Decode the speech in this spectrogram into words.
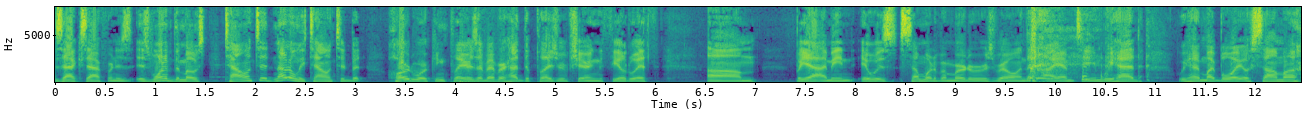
Zach Zaffron is, is one of the most talented, not only talented, but hardworking players I've ever had the pleasure of sharing the field with. Um, but yeah, I mean, it was somewhat of a murderer's row on that IM team. We had we had my boy Osama,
